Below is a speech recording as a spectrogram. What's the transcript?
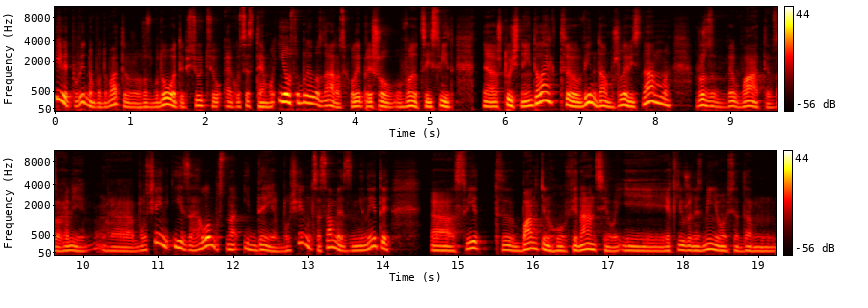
і відповідно будувати, розбудовувати всю цю екосистему. І особливо зараз, коли прийшов в цей світ е, штучний інтелект, він дав можливість нам розвивати взагалі е, блокчейн. І загалом основна ідея блокчейну це саме змінити е, світ банкінгу, фінансів, і який вже не змінювався там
